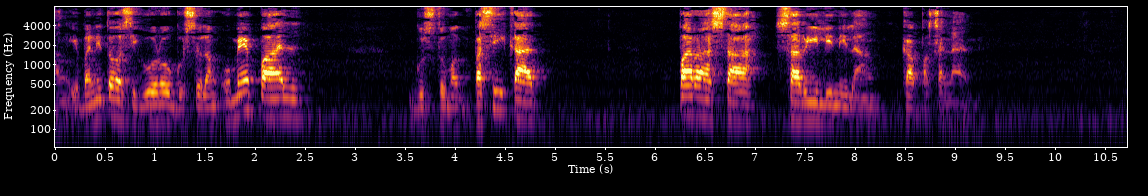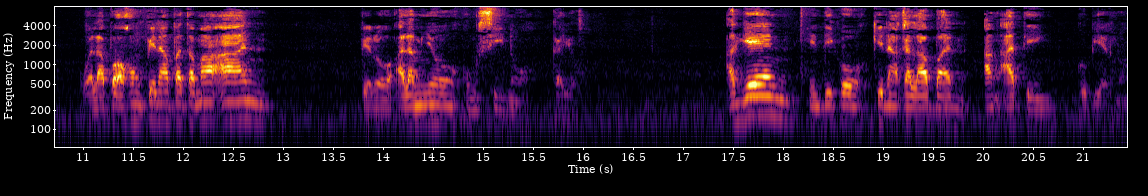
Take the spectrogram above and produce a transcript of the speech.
Ang iba nito siguro gusto lang umepal, gusto magpasikat para sa sarili nilang kapakanan. Wala po akong pinapatamaan, pero alam nyo kung sino kayo. Again, hindi ko kinakalaban ang ating gobyerno.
